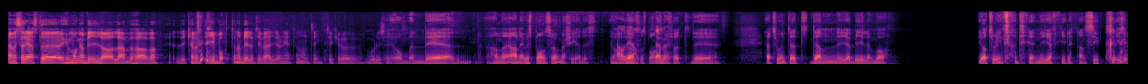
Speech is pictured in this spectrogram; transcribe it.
Nej, men seriöst, eh, hur många bilar lär han behöva? Kan inte ge bort den här bilen till välgörenhet eller någonting? Tycker jag borde. Jo, men det, han, han är väl sponsrad av Mercedes? Det ja, det är han. Sponsor, så att det, jag tror inte att den nya bilen var... Jag tror inte att det är den nya bilen han sitter i.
